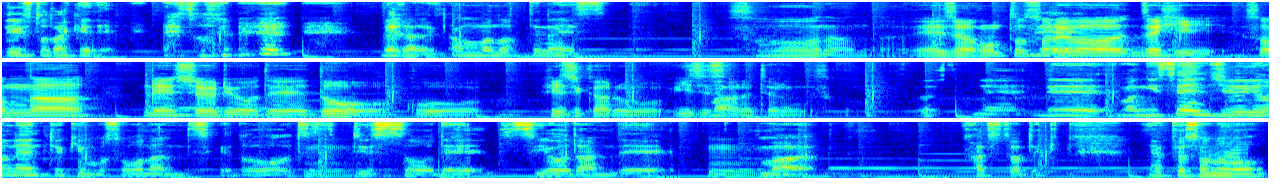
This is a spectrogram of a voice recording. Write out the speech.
リフトだけで。だからあんま乗ってないです。ー、そうなんだ。えー、じゃあ本当それはぜひそんな練習量でどうこうフィジカルを維持されてるんですか、そうですね。で、まあ、2014年の時もそうなんですけど、実うん実装で、実用団で、うん、まあ、勝てた時やっぱその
